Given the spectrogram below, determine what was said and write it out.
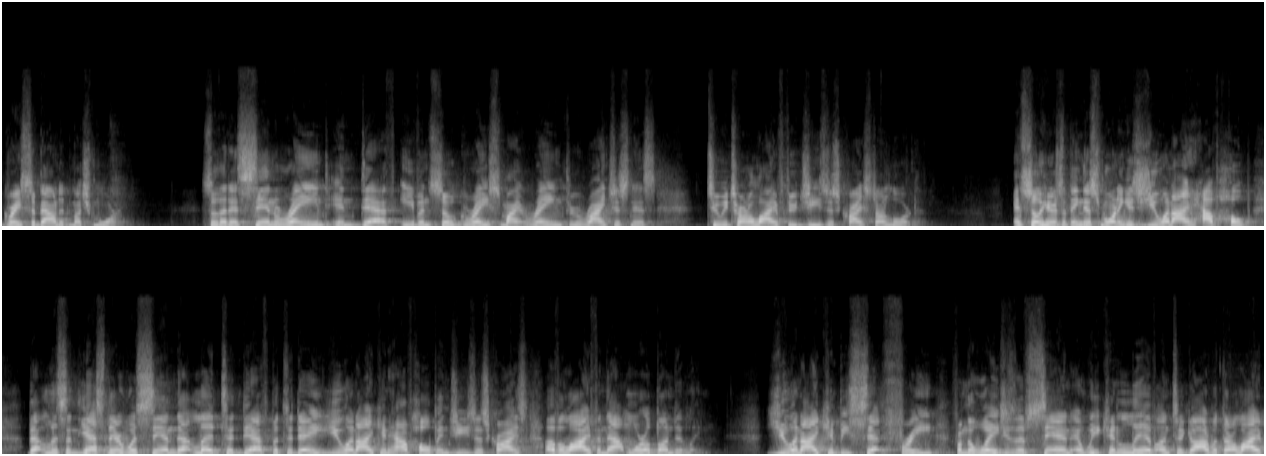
grace abounded much more. So that as sin reigned in death, even so grace might reign through righteousness to eternal life through Jesus Christ our Lord. And so here's the thing this morning is you and I have hope that listen, yes, there was sin that led to death, but today you and I can have hope in Jesus Christ of a life and that more abundantly. You and I can be set free from the wages of sin and we can live unto God with our life,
